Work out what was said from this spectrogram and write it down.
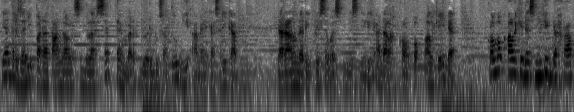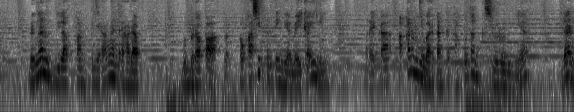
yang terjadi pada tanggal 11 September 2001 di Amerika Serikat. Darang dari peristiwa ini sendiri adalah kelompok Al-Qaeda. Kelompok Al-Qaeda sendiri berharap dengan dilakukan penyerangan terhadap beberapa lokasi penting di Amerika ini, mereka akan menyebarkan ketakutan ke seluruh dunia dan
